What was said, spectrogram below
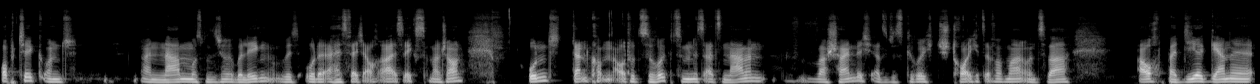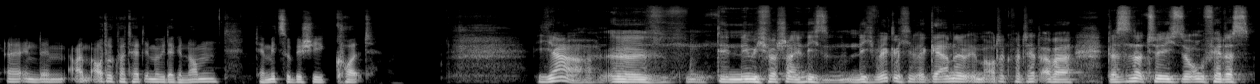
Optik und einen Namen muss man sich noch überlegen. Oder er heißt vielleicht auch ASX, mal schauen. Und dann kommt ein Auto zurück, zumindest als Namen wahrscheinlich. Also das Gerücht streue ich jetzt einfach mal. Und zwar auch bei dir gerne äh, in dem im Autoquartett immer wieder genommen, der Mitsubishi Colt. Ja, äh, den nehme ich wahrscheinlich nicht, nicht wirklich gerne im Autoquartett, aber das ist natürlich so ungefähr das,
